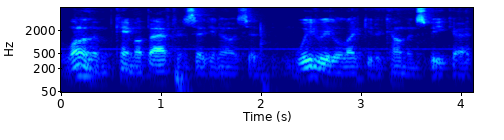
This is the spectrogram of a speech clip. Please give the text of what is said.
one of them came up after and said, you know, I said, we'd really like you to come and speak at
